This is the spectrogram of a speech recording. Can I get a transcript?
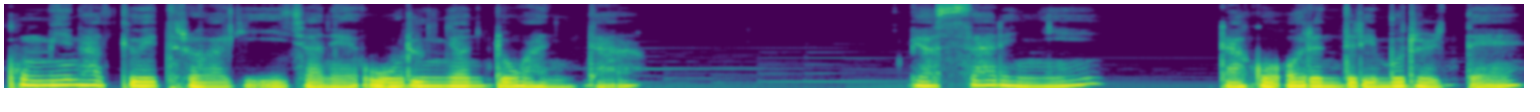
국민학교에 들어가기 이전에 5, 6년 동안이다. 몇 살이니? 라고 어른들이 물을 때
